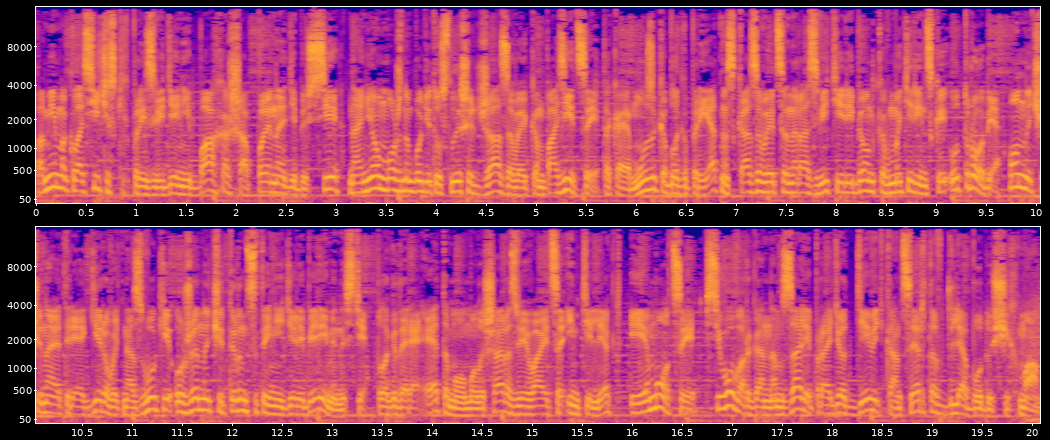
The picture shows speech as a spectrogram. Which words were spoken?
Помимо классических произведений Баха, Шопена, Дебюсси, на нем можно будет услышать джазовые композиции. Такая музыка благоприятно сказывается на развитии ребенка в материнской утробе. Он начинает реагировать на звуки уже на 14 неделе беременности. Благодаря этому у малыша развивается интеллект и эмоции. Всего в органном зале пройдет 9 концертов для будущих мам.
